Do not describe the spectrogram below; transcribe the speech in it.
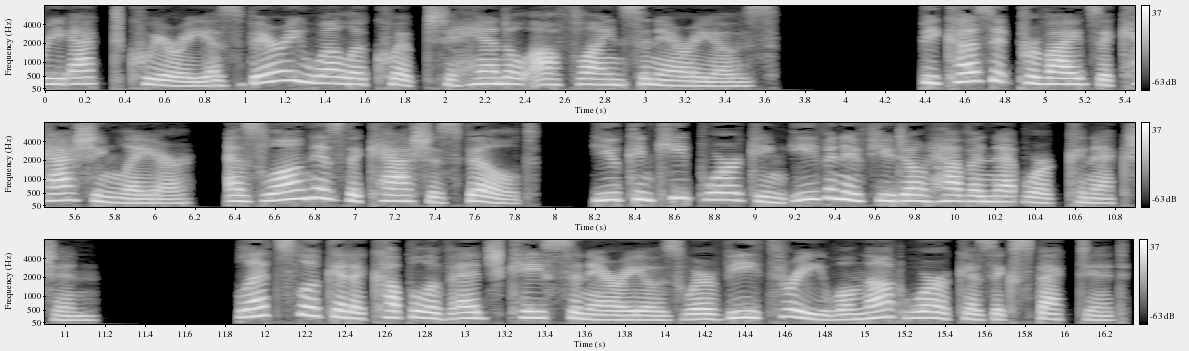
React Query is very well equipped to handle offline scenarios. Because it provides a caching layer, as long as the cache is filled, you can keep working even if you don't have a network connection. Let's look at a couple of edge case scenarios where V3 will not work as expected.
